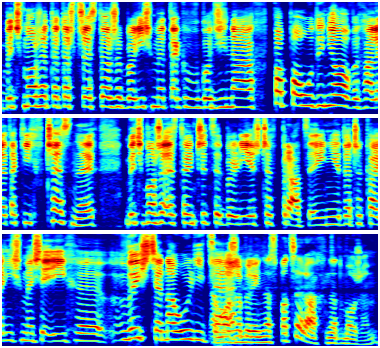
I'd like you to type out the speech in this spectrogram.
Być może to też przez to, że byliśmy tak w godzinach popołudniowych, ale takich wczesnych. Być może Estończycy byli jeszcze w pracy i nie doczekaliśmy się ich y, wyjścia na ulicę. A może byli na spacerach nad morzem?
